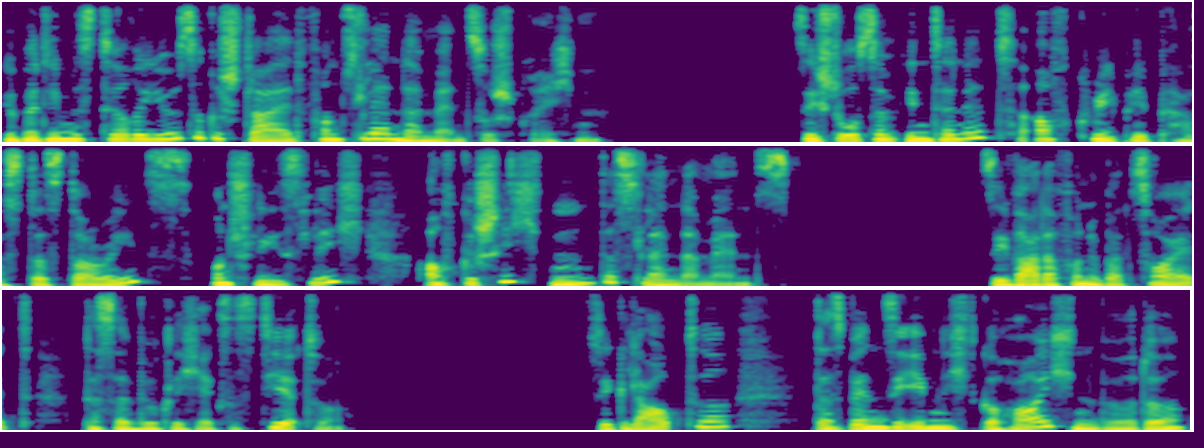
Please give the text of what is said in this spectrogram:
über die mysteriöse Gestalt von Slenderman zu sprechen. Sie stoß im Internet auf Creepypasta Stories und schließlich auf Geschichten des Slendermans. Sie war davon überzeugt, dass er wirklich existierte. Sie glaubte, dass wenn sie ihm nicht gehorchen würde,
